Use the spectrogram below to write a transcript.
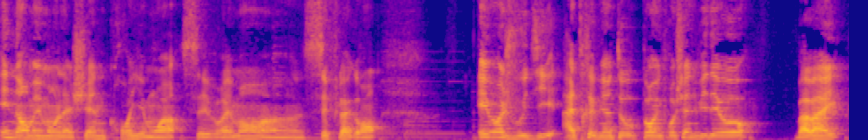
énormément la chaîne, croyez-moi. C'est vraiment c'est flagrant. Et moi je vous dis à très bientôt pour une prochaine vidéo. Bye bye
